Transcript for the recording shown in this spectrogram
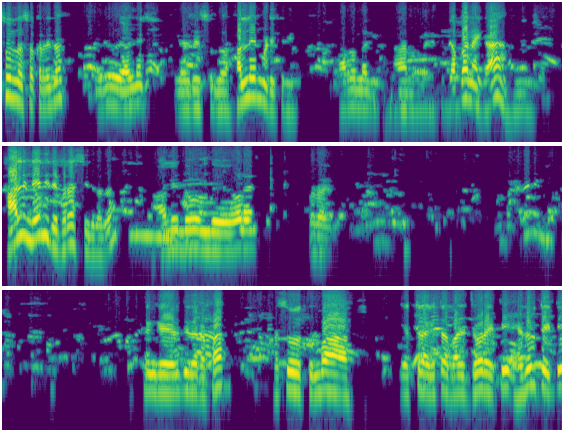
ಸುಲ್ಲು ಸೊಕರ್ ಇದು? ಇದು ಎರಡನೇ ಎರಡನೇ ಸುಲ್ಲು. ಹಲ್ಲೇನ್ ಮಾಡಿದ್ರಿ? ಆರಲ್ಲಾಗಿ. ಆರಲ್ಲಾಗಿ. ಗಬ್ಬನ ಈಗ? ಹಾಲಿಂದ ಏನಿದೆ ಬರಸ್ ಇದ್ರದು? ಹಾಲಿಂದು ಒಂದು ಏಳು. ಪರವಾಗಿಲ್ಲ. ಹೆಂಗೆ ಹೇಳ್ತಿದಾರಪ್ಪ? ಹಸು ತುಂಬಾ ಎತ್ತರ ಗಿತ್ರ ಬಾರಿ ಜೋರ್ ಐತಿ ಹೆದರ್ತೈತಿ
